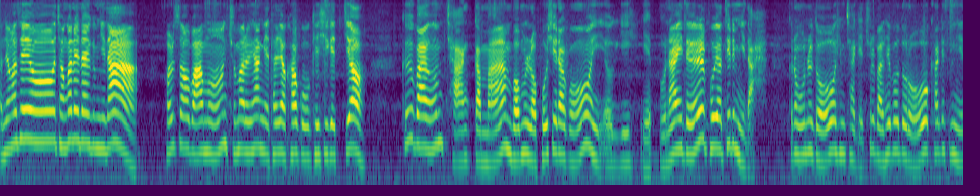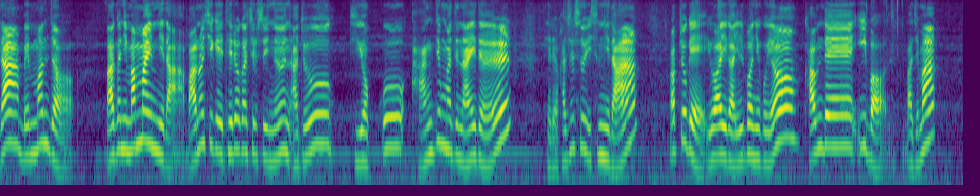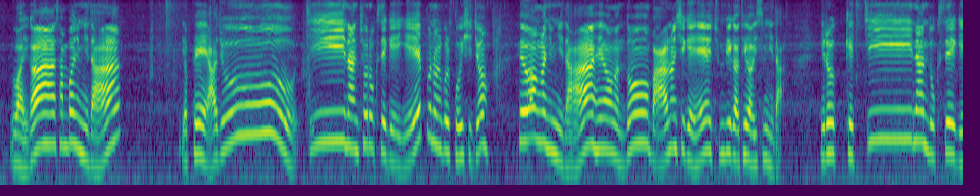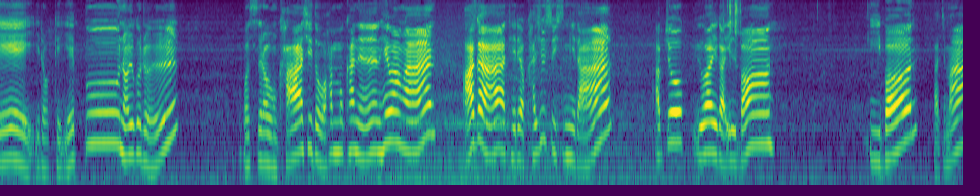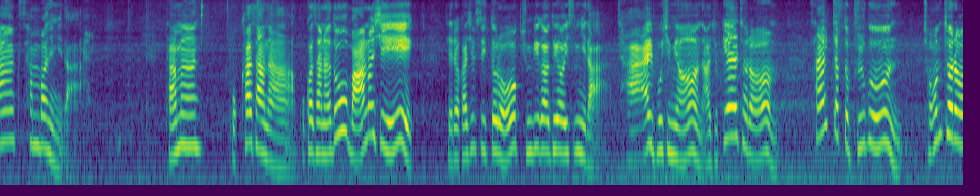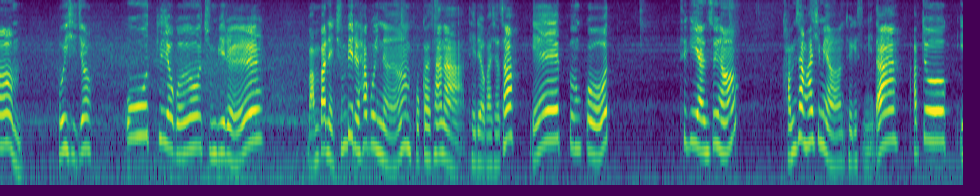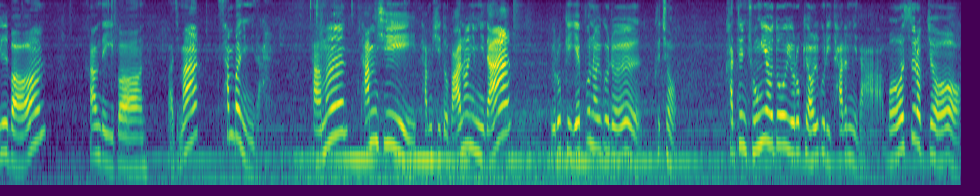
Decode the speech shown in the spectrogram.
안녕하세요. 정관의 달기입니다. 벌써 마음은 주말을 향해 달려가고 계시겠죠? 그 마음 잠깐만 머물러 보시라고 여기 예쁜 아이들 보여드립니다. 그럼 오늘도 힘차게 출발해 보도록 하겠습니다. 맨 먼저 마그니 맘마입니다. 만원씩에 데려가실 수 있는 아주 귀엽고 앙증맞은 아이들 데려가실 수 있습니다. 앞쪽에 이 아이가 1번이고요. 가운데 2번, 마지막 이 아이가 3번입니다. 옆에 아주 진한 초록색의 예쁜 얼굴 보이시죠? 해왕안입니다. 해왕안도 만원씩에 준비가 되어 있습니다. 이렇게 진한 녹색의 이렇게 예쁜 얼굴을 멋스러운 가시도 한몫하는 해왕안 아가 데려가실 수 있습니다. 앞쪽 이 아이가 1번, 2번, 마지막 3번입니다. 다음은 복화사나. 복화사나도 만원씩 데려가실 수 있도록 준비가 되어 있습니다. 잘 보시면 아주 깨알처럼 살짝 더 붉은 점처럼 보이시죠? 꽃 피려고 준비를 만반의 준비를 하고 있는 복화사나 데려가셔서 예쁜 꽃 특이한 수영 감상하시면 되겠습니다. 앞쪽 1번, 가운데 2번, 마지막 3번입니다. 다음은 담시, 담시도 만원입니다. 이렇게 예쁜 얼굴을, 그쵸? 같은 종이어도 이렇게 얼굴이 다릅니다. 멋스럽죠?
